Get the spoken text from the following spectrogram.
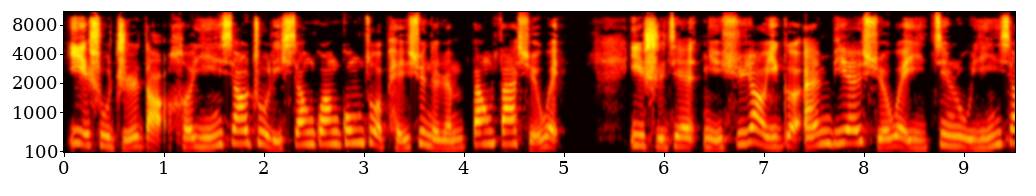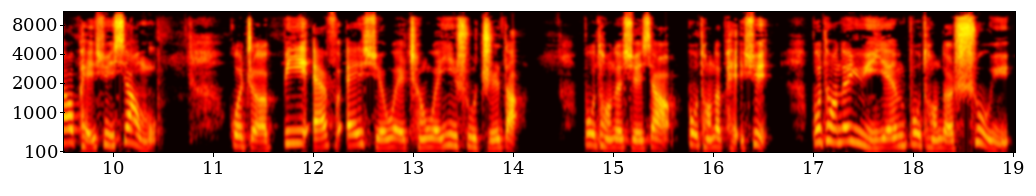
艺术指导和营销助理相关工作培训的人颁发学位。一时间，你需要一个 MBA 学位以进入营销培训项目，或者 BFA 学位成为艺术指导。不同的学校，不同的培训，不同的语言，不同的术语，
